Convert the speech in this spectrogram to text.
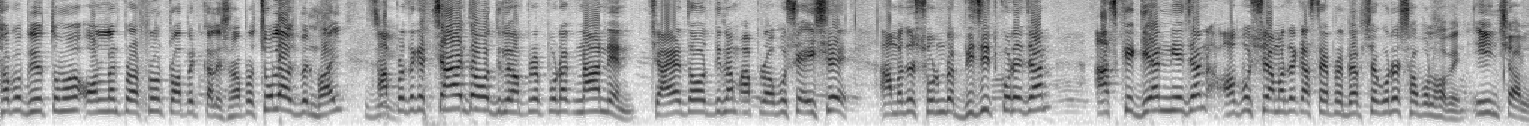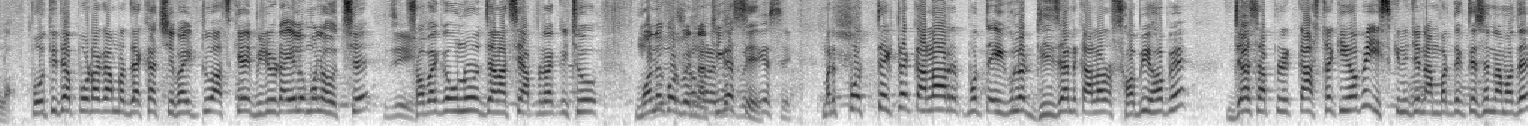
সর্ববৃহত্তম অনলাইন প্ল্যাটফর্ম টপ কালেকশন আপনারা চলে আসবেন ভাই। আপনাদেরকে চায়ের দাওয়াত দিলাম আপনার প্রোডাক্ট না নেন। চায়ের দাওয়াত দিলাম আপনারা অবশ্যই এসে আমাদের শোরুমটা ভিজিট করে যান আজকে জ্ঞান নিয়ে যান অবশ্যই আমাদের কাছ থেকে আপনার ব্যবসা করে সফল হবেন ইনশাল্লাহ প্রতিটা প্রোডাক্ট আমরা দেখাচ্ছি ভাই। একটু আজকে ভিডিওটা এলো মনে হচ্ছে সবাইকে অনুরোধ জানাচ্ছি আপনারা কিছু মনে করবেন না ঠিক আছে। মানে প্রত্যেকটা কালার প্রত্যেক এগুলোর ডিজাইন কালার সবই হবে। জাস্ট আপনার কাজটা কি হবে? স্ক্রিনে যে নাম্বার দেখতেছেন আমাদের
